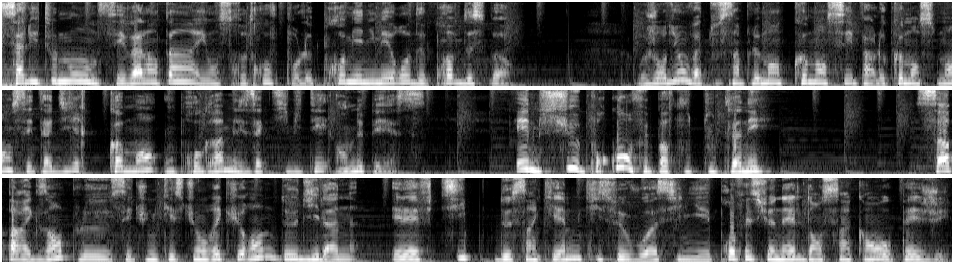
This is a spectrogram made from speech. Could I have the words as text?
Salut tout le monde, c'est Valentin et on se retrouve pour le premier numéro de Prof de sport. Aujourd'hui, on va tout simplement commencer par le commencement, c'est-à-dire comment on programme les activités en EPS. Eh monsieur, pourquoi on fait pas foot toute l'année? Ça, par exemple, c'est une question récurrente de Dylan, élève type de 5ème qui se voit signé professionnel dans 5 ans au PSG.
